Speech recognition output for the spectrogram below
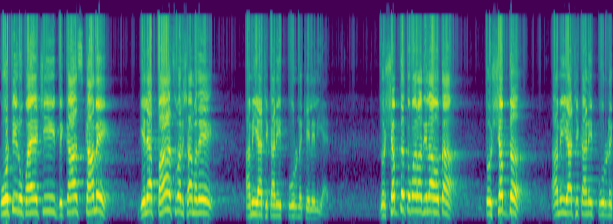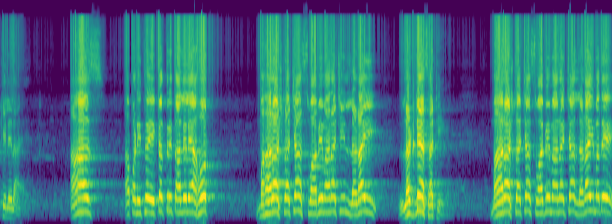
कोटी रुपयाची विकास कामे गेल्या पाच वर्षामध्ये आम्ही या ठिकाणी पूर्ण केलेली आहेत. जो शब्द तुम्हाला दिला होता तो शब्द आम्ही या ठिकाणी पूर्ण केलेला आहे. आज आपण इथं एकत्रित आलेले आहोत महाराष्ट्राच्या स्वाभिमानाची लढाई लढण्यासाठी. महाराष्ट्राच्या स्वाभिमानाच्या लढाईमध्ये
